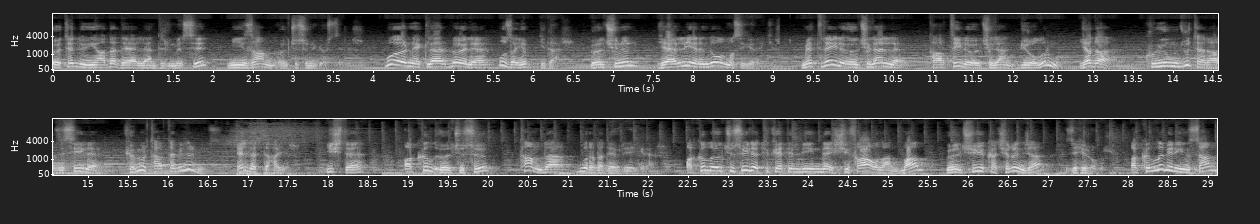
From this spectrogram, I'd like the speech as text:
öte dünyada değerlendirilmesi mizan ölçüsünü gösterir. Bu örnekler böyle uzayıp gider. Ölçünün yerli yerinde olması gerekir. Metre ile ölçülenle tartı ile ölçülen bir olur mu? Ya da kuyumcu terazisiyle kömür tartabilir miyiz? Elbette hayır. İşte akıl ölçüsü tam da burada devreye girer. Akıl ölçüsüyle tüketildiğinde şifa olan bal, ölçüyü kaçırınca zehir olur. Akıllı bir insan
